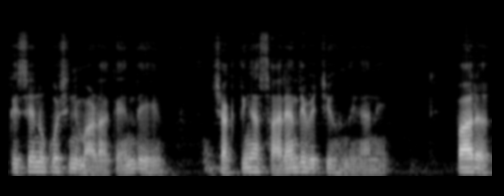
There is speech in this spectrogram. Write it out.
ਕਿਸੇ ਨੂੰ ਕੁਝ ਨਹੀਂ ਮਾੜਾ ਕਹਿੰਦੇ, ਸ਼ਕਤੀਆਂ ਸਾਰਿਆਂ ਦੇ ਵਿੱਚ ਹੀ ਹੁੰਦੀਆਂ ਨੇ। ਪਰ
